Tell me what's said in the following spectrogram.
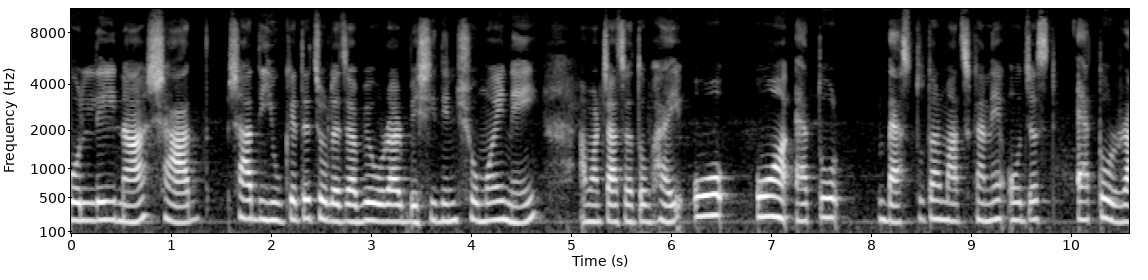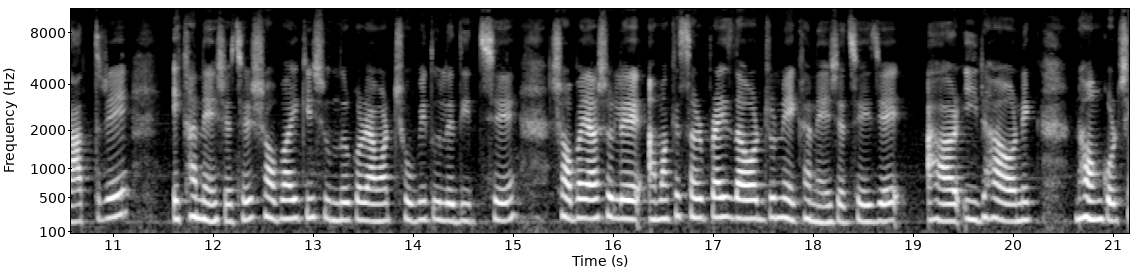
বললেই না, স্বাদ স্বাদ ইউকেতে চলে যাবে, ওর আর বেশি দিন সময় নেই। আমার চাচাতো ভাই, ও ও এত ব্যস্ততার মাঝখানে ও জাস্ট এত রাত্রে এখানে এসেছে। সবাই কি সুন্দর করে আমার ছবি তুলে দিচ্ছে। সবাই আসলে আমাকে সারপ্রাইজ দেওয়ার জন্য এখানে এসেছে। এই যে, আর ইরহা অনেক ঢং করছে।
